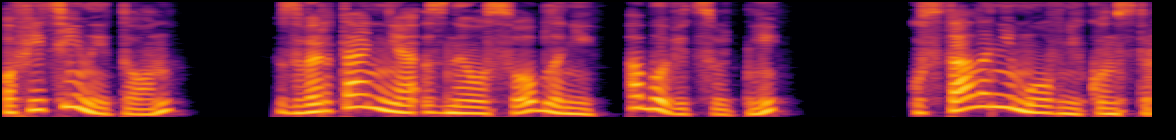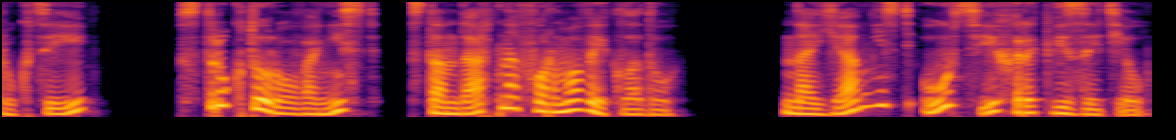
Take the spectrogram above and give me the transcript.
Офіційний тон, звертання знеособлені або відсутні, усталені мовні конструкції, структурованість, стандартна форма викладу, наявність усіх реквізитів.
